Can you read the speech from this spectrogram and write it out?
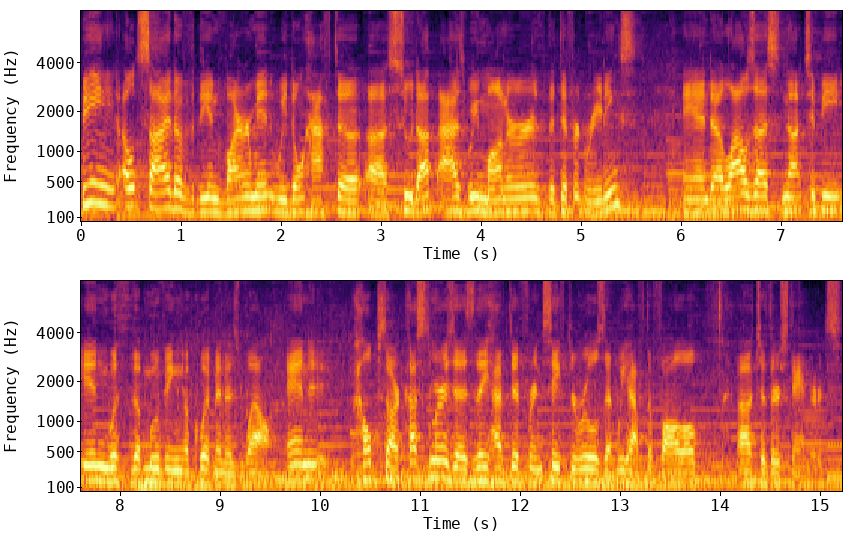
Being outside of the environment, we don't have to uh, suit up as we monitor the different readings and allows us not to be in with the moving equipment as well. And it helps our customers as they have different safety rules that we have to follow uh, to their standards.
